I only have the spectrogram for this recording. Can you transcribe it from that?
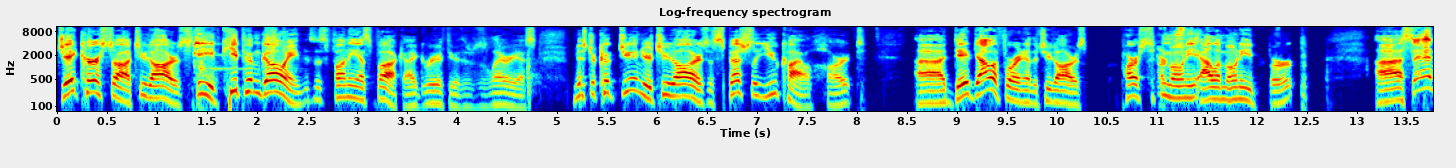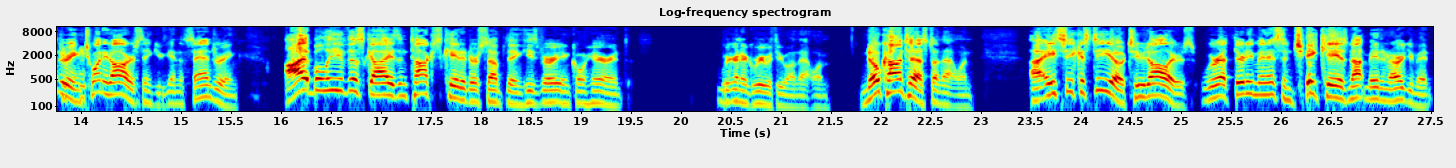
Jake Kershaw, two dollars. Steve, keep him going. This is funny as fuck. I agree with you. This was hilarious. Mr. Cook Jr., two dollars. Especially you, Kyle Hart. Uh, Dave Dallafor, another two dollars. Parsimony, alimony, burp. Uh, Sandring, twenty dollars. Thank you again, Sandring. I believe this guy is intoxicated or something. He's very incoherent. We're going to agree with you on that one. No contest on that one. Uh, AC Castillo, two dollars. We're at thirty minutes, and JK has not made an argument.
